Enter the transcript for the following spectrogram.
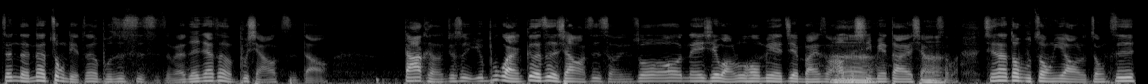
真的那重点真的不是事实怎么样，人家真的不想要知道。大家可能就是有不管各自的想法是什么，你说、哦、那一些网络后面的键盘是什么，他们心里面大概想什么，其实那都不重要了。总之，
